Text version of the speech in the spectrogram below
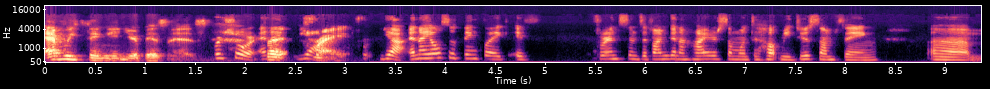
everything in your business. For sure. And but, I, yeah, right. Yeah. And I also think like if, for instance, if I'm going to hire someone to help me do something, um,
